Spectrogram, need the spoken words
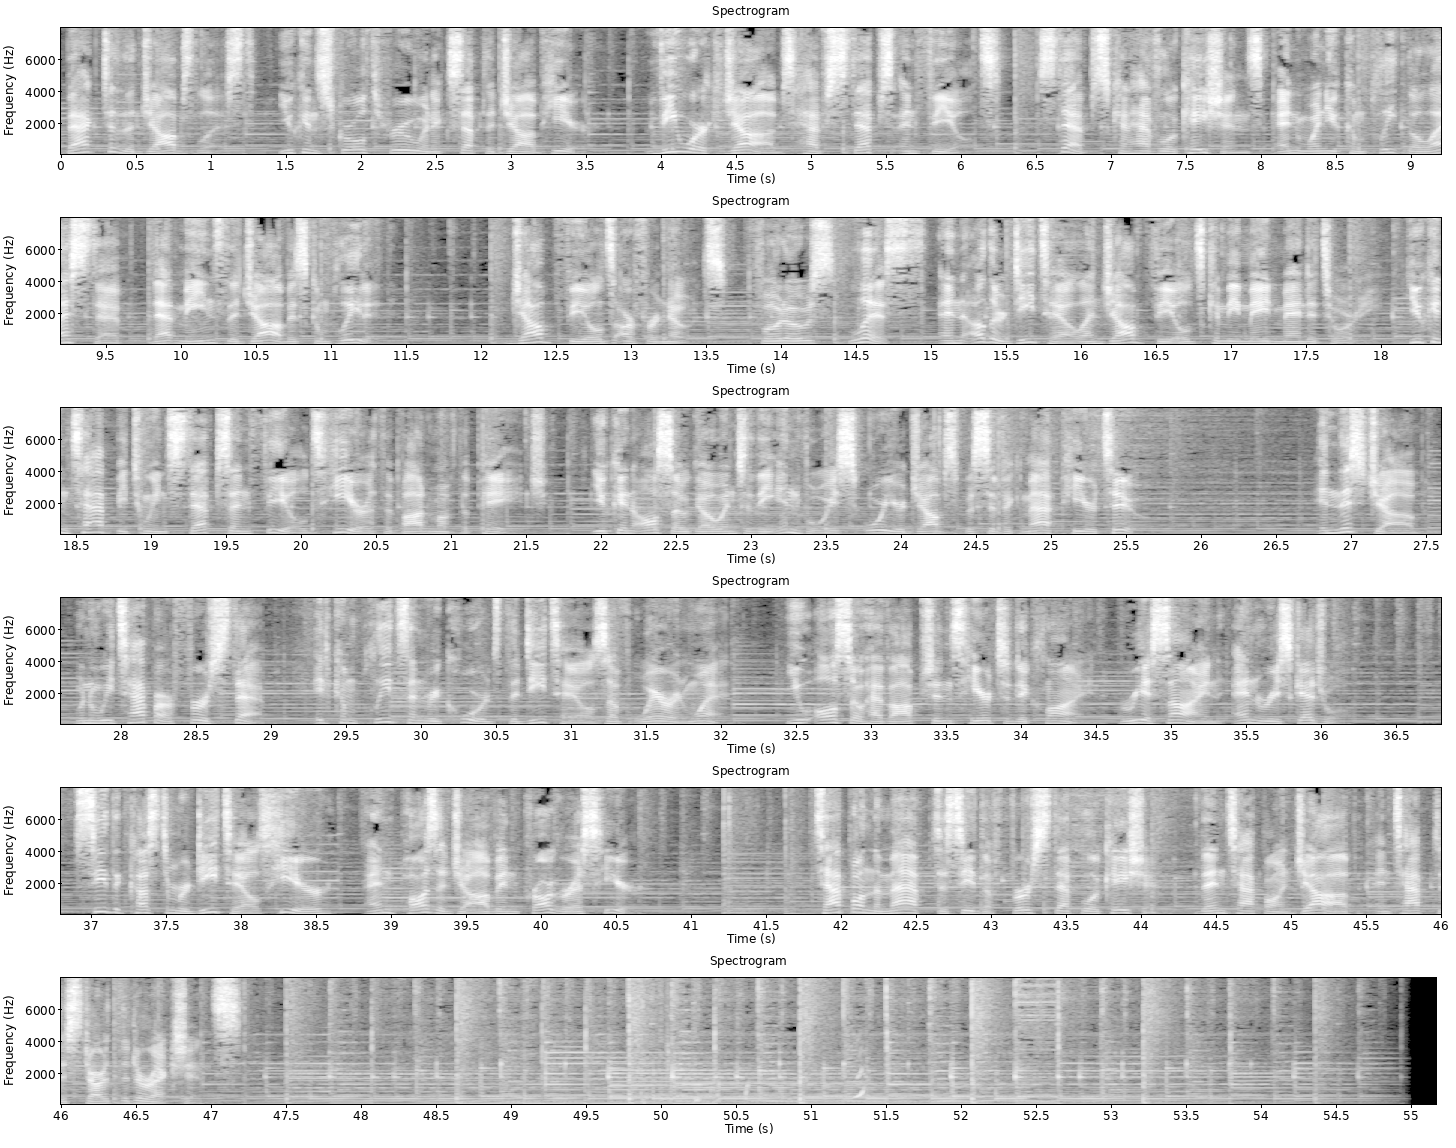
Back to the jobs list, you can scroll through and accept a job here. VWork jobs have steps and fields. Steps can have locations, and when you complete the last step, that means the job is completed. Job fields are for notes, photos, lists, and other detail and job fields can be made mandatory. You can tap between steps and fields here at the bottom of the page. You can also go into the invoice or your job specific map here too. In this job, when we tap our first step, it completes and records the details of where and when. You also have options here to decline, reassign, and reschedule. See the customer details here and pause a job in progress here. Tap on the map to see the first step location, then tap on job and tap to start the directions.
